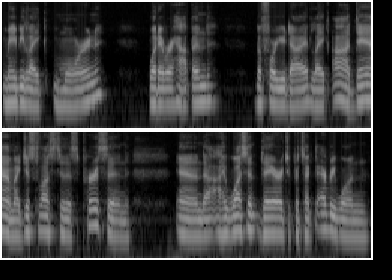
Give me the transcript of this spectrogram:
maybe like mourn whatever happened before you died. Like, ah, damn, I just lost to this person, and uh, I wasn't there to protect everyone.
